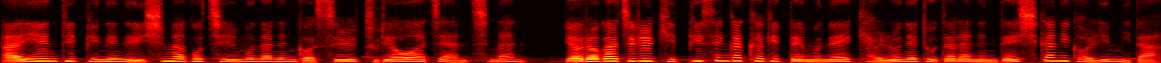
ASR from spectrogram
INTP는 의심하고 질문하는 것을 두려워하지 않지만 여러 가지를 깊이 생각하기 때문에 결론에 도달하는 데 시간이 걸립니다.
